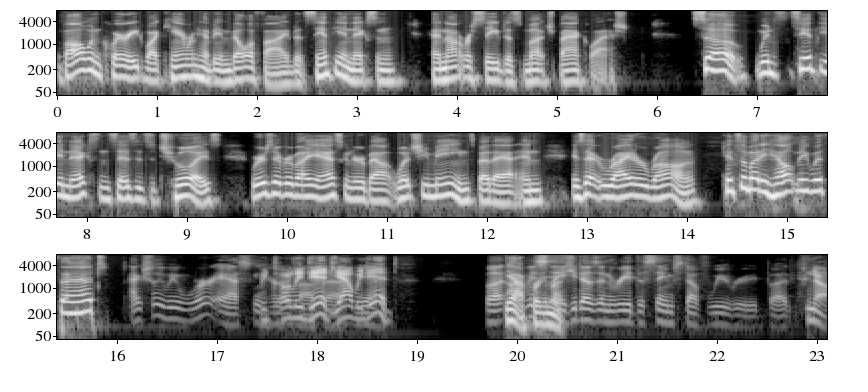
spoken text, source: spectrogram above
Baldwin queried why Cameron had been vilified, but Cynthia Nixon had not received as much backlash. So, when Cynthia Nixon says it's a choice, where's everybody asking her about what she means by that? And is that right or wrong? Can somebody help me with that? Actually, we were asking. We her totally about did. that, Yeah, we did. But Yeah, obviously, he doesn't read the same stuff we read. But No.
